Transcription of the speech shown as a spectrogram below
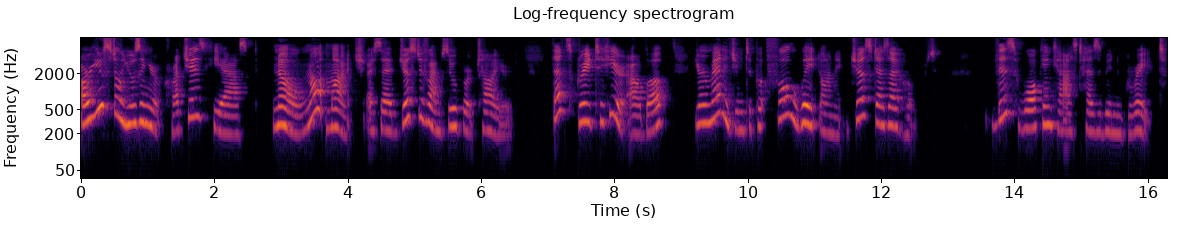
Are you still using your crutches? he asked. No, not much, I said, just if I'm super tired. That's great to hear, Alba. You're managing to put full weight on it, just as I hoped. This walking cast has been great,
